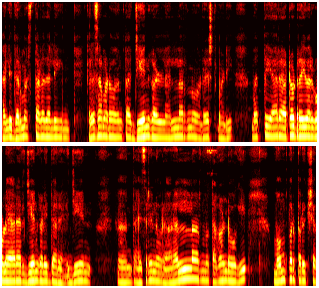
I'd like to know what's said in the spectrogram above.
ಅಲ್ಲಿ ಧರ್ಮಸ್ಥಳದಲ್ಲಿ ಕೆಲಸ ಮಾಡುವಂಥ ಜೇನ್ಗಳನ್ನೆಲ್ಲರನ್ನೂ ಅರೆಸ್ಟ್ ಮಾಡಿ. ಮತ್ತು ಯಾರು ಆಟೋ ಡ್ರೈವರ್ಗಳು ಯಾರ್ಯಾರು ಜೇನ್ಗಳಿದ್ದಾರೆ, ಜೇನ್ ಅಂತ ಹೆಸರಿನವ್ರು ಅವರೆಲ್ಲರನ್ನೂ ತಗೊಂಡೋಗಿ ಮಂಪರ್ ಪರೀಕ್ಷೆ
